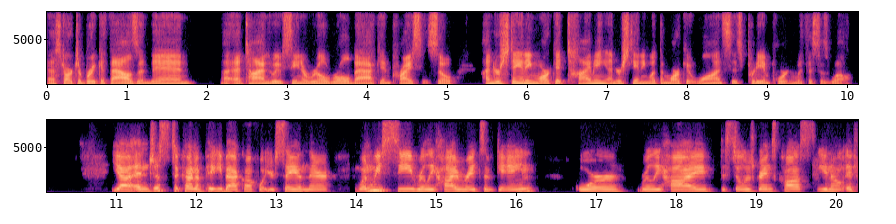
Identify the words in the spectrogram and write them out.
uh, start to break a thousand, then uh, at times we've seen a real rollback in prices. So understanding market timing, understanding what the market wants is pretty important with this as well. Yeah, and just to kind of piggyback off what you're saying there, when we see really high rates of gain or really high distillers grains costs, you know, if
